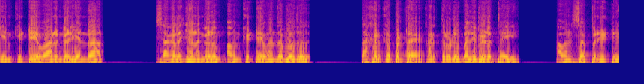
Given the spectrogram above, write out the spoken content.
என் கிட்டே வாருங்கள் என்றான். சகல ஜனங்களும் அவன் கிட்டே வந்தபோது தகர்க்கப்பட்ட கர்த்தருடைய பலிபீடத்தை அவன் செப்பனிட்டு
